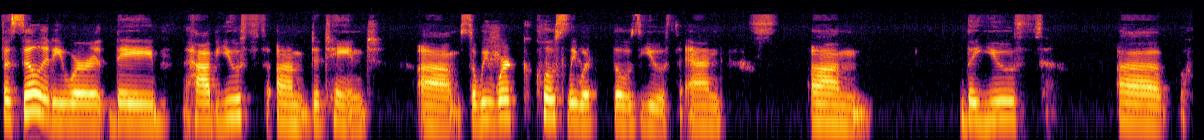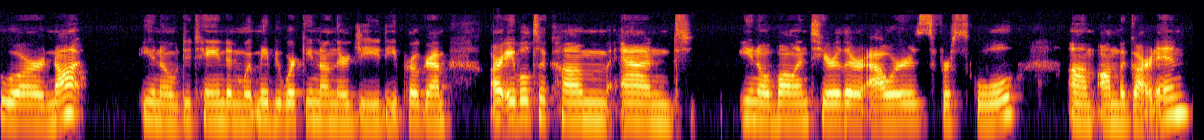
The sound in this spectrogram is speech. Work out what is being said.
facility where they have youth um, detained. Um, so we work closely with those youth and um, the youth uh, who are not, you know, detained and maybe working on their GED program are able to come and, you know, volunteer their hours for school um, on the garden.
